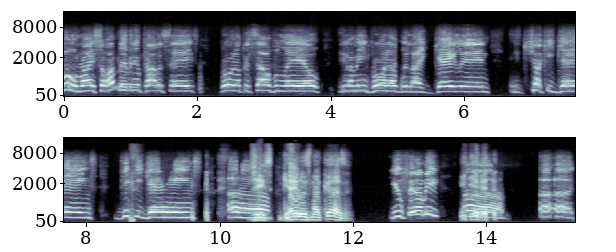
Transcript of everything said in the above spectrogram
boom, right? So I'm living in Palisades, growing up in South Vallejo. You know what I mean? Growing up with like Galen and Chucky Gaines, Dickie Gaines. Um, Jeez, Galen's my cousin. You feel me? Yeah. Um, uh, uh,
